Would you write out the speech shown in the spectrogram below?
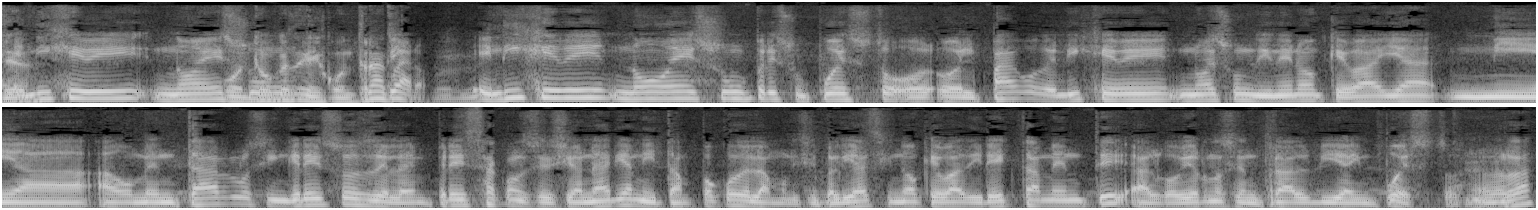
Ya. El IGB no es un... el contrato, Claro, pues, el IGB no es un presupuesto o, o el pago del IGB no es un dinero que vaya ni a aumentar los ingresos de la empresa concesionaria ni tampoco de la municipalidad, sino que va directamente al gobierno central vía impuestos, ¿no es verdad?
